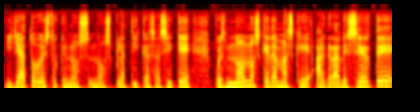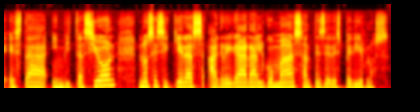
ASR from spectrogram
y ya todo esto que nos, nos platicas. Así que pues no nos queda más que agradecerte esta invitación. No sé si quieras agregar algo más antes de despedirnos.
